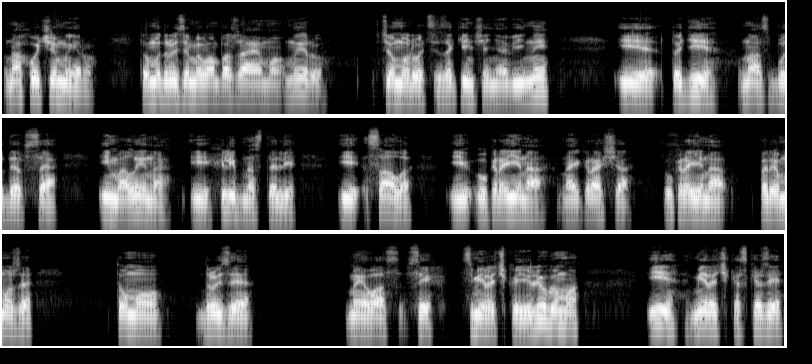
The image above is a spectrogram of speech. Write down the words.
вона хоче миру. Тому, друзі, ми вам бажаємо миру в цьому році, закінчення війни. І тоді у нас буде все. І малина, і хліб на столі, і сало, і Україна найкраща, Україна переможе. Тому, друзі, ми вас всіх з Мірочкою любимо. І Мірочка, скажи,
